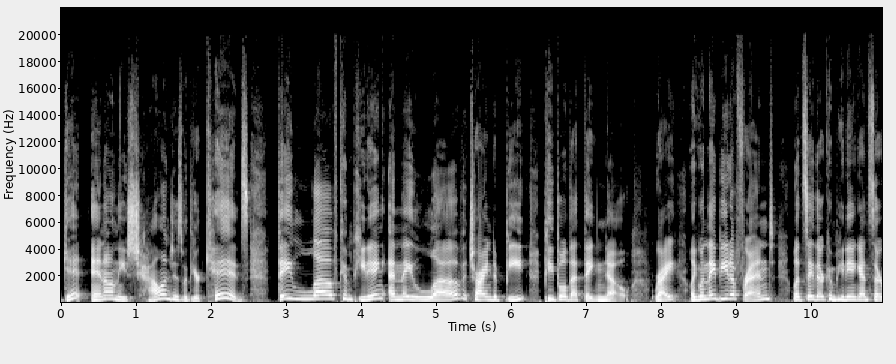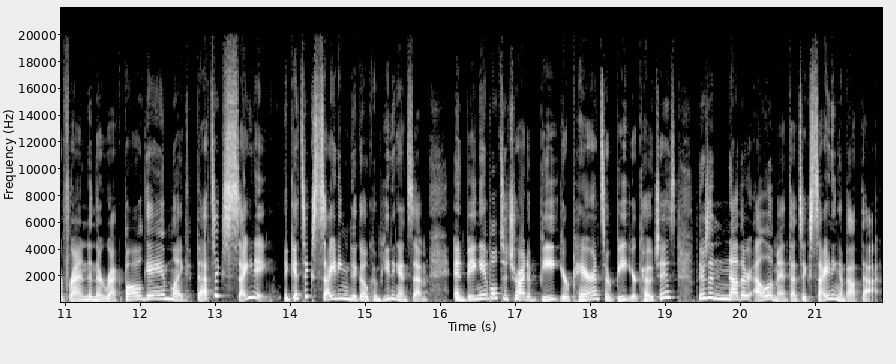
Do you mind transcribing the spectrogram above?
get in on these challenges with your kids. They love competing and they love trying to beat people that they know, right? Like when they beat a friend, let's say they're competing against their friend in their rec ball game, like that's exciting. Like it's exciting to go compete against them. And being able to try to beat your parents or beat your coaches, there's another element that's exciting about that.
